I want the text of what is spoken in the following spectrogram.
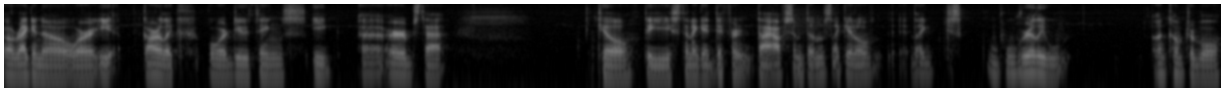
oregano or eat garlic or do things, eat uh, herbs that kill the yeast, then I get different die-off symptoms. Like it'll, like just really uncomfortable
